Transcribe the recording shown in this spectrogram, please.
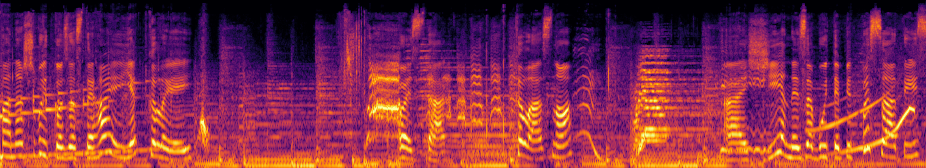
Вона швидко застигає, як клей. Ось так. Класно. А ще не забудьте підписатись.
